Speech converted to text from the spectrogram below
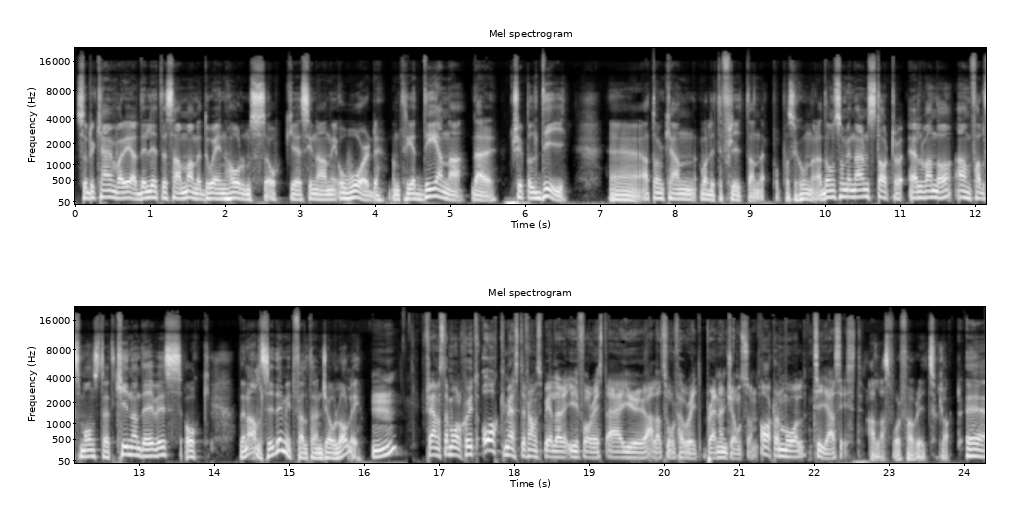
så det kan ju variera. Det är lite samma med Dwayne Holmes och eh, Sinani Award. De tre D-na där. Triple D att de kan vara lite flytande på positionerna. De som är närmst startelvan då, anfallsmonstret Keenan Davis och den allsidiga mittfältaren Joe Lolly. Mm. Främsta målskytt och meste framspelare i Forest är ju allas vår favorit Brennan Johnson. 18 mål, 10 assist. Allas vår favorit såklart. Eh,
